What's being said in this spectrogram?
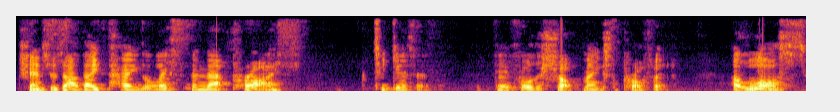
chances are they paid less than that price to get it. Therefore, the shop makes a profit. A loss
